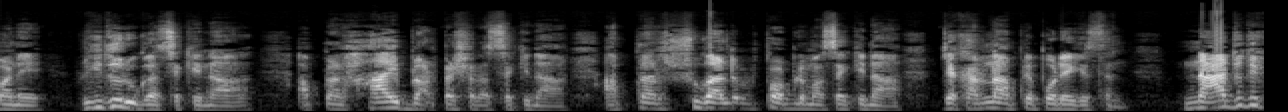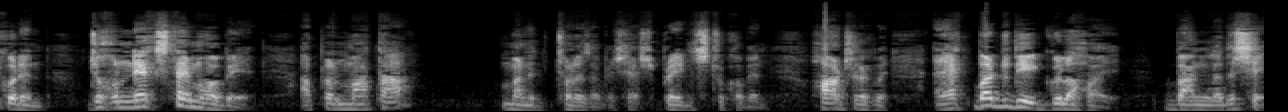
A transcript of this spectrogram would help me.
মানে হৃদরোগ আছে কিনা, আপনার হাই ব্লাড প্রেশার আছে কিনা, আপনার সুগার প্রবলেম আছে কিনা, যে কারণে আপনি পড়ে গেছেন। না যদি করেন, যখন নেক্সট টাইম হবে, আপনার মাথা মানে চলে যাবে, শেষ ব্রেন স্ট্রোক হবেন হার্ট হবে। একবার যদি এইগুলো হয় বাংলাদেশে,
